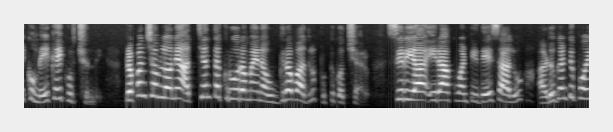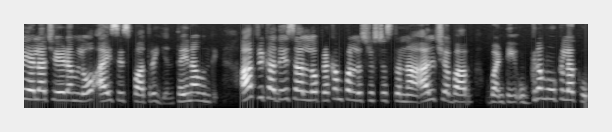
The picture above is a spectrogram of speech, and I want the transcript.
ఏకు మేకై కూర్చుంది. ప్రపంచంలోనే అత్యంత క్రూరమైన ఉగ్రవాదులు పుట్టుకొచ్చారు. సిరియా ఇరాక్ వంటి దేశాలు అడుగంటిపోయేలా చేయడంలో ఐసిస్ పాత్ర ఎంతైనా ఉంది. ఆఫ్రికా దేశాల్లో ప్రకంపనలు సృష్టిస్తున్న అల్ షబాబ్ వంటి ఉగ్రమూకలకు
